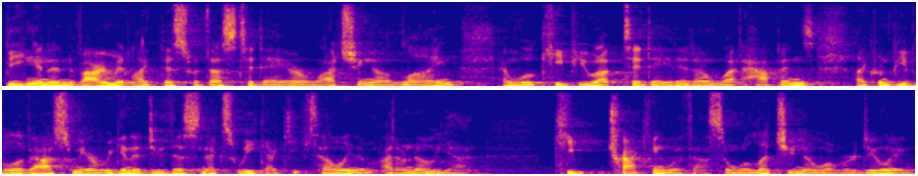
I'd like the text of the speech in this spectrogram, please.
being in an environment like this with us today or watching online, and we'll keep you up to date on what happens. Like when people have asked me, Are we going to do this next week? I keep telling them, I don't know yet. Keep tracking with us, and we'll let you know what we're doing.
